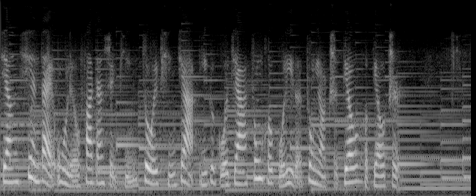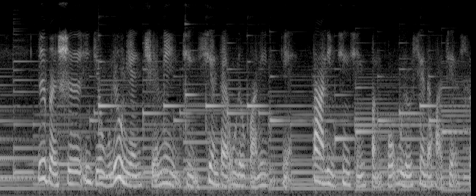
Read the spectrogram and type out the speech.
将现代物流发展水平作为评价一个国家综合国力的重要指标和标志。日本是一九五六年全面引进现代物流管理理念，大力进行本国物流现代化建设。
